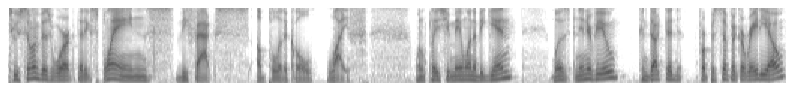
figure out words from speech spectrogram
to some of his work that explains the facts of political life. One place you may want to begin was an interview conducted for Pacifica Radio.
